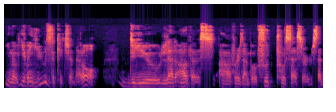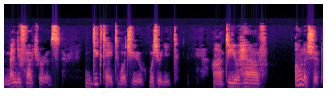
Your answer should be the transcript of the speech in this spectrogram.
you know, even use the kitchen at all? Do you let others, uh, for example, food processors and manufacturers, dictate what you what you eat? Uh, do you have ownership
